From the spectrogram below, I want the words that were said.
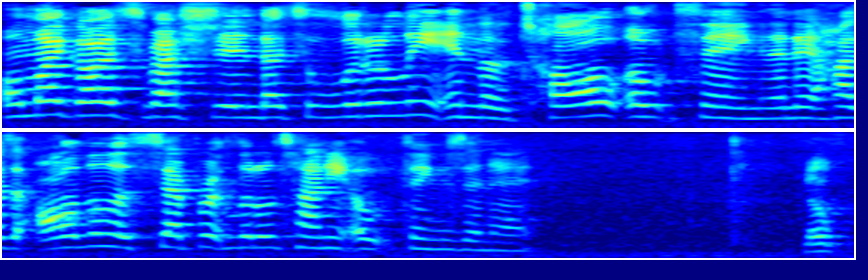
Oh my god, Sebastian, that's literally in the tall oat thing, and it has all the separate little tiny oat things in it. Nope.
